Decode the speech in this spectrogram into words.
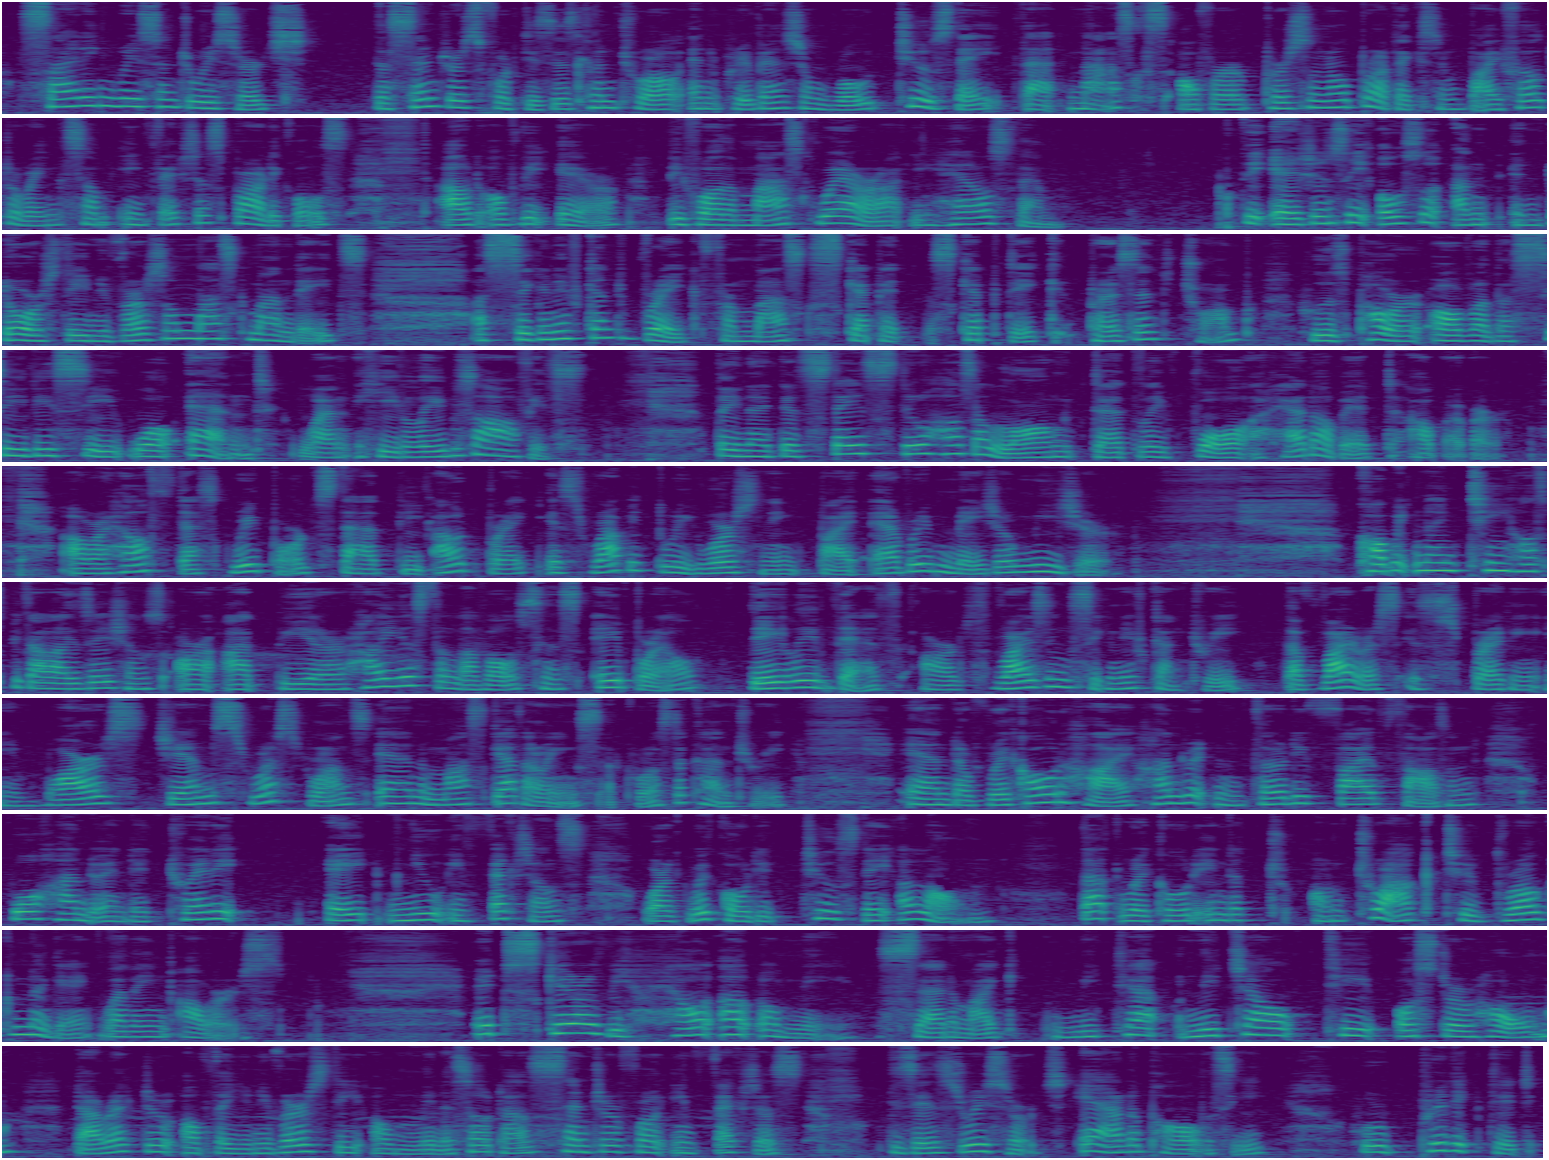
Citing recent research, the Centers for Disease Control and Prevention wrote Tuesday that masks offer personal protection by filtering some infectious particles out of the air before the mask wearer inhales them. The agency also endorsed the universal mask mandates, a significant break from mask skeptic President Trump, whose power over the CDC will end when he leaves office. The United States still has a long, deadly fall ahead of it, however. Our health desk reports that the outbreak is rapidly worsening by every major measure. COVID 19 hospitalizations are at their highest level since April, daily deaths are rising significantly, the virus is spreading in bars, gyms, restaurants, and mass gatherings across the country, and a record high 135,428 new infections were recorded Tuesday alone. That record is on track to broken again within hours. It scared the hell out of me, said Mike Mitchell T. Osterholm, director of the University of Minnesota's Center for Infectious Disease Research and Policy, who predicted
